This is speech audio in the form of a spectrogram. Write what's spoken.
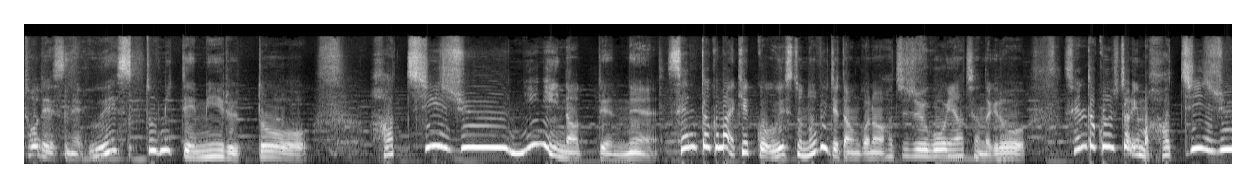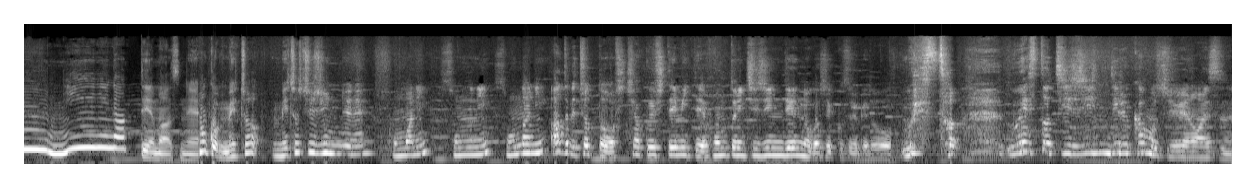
とですね、ウエスト見てみると、82になってんね。洗濯前結構ウエスト伸びてたんかな ?85 になってたんだけど、洗濯したら今82になってますね。なんかめちゃ、めちゃ縮んでね。ほんまに？そんなに？そんなに？後でちょっと試着してみて、本当に縮んでんのかチェックするけど、ウエスト、ウエスト縮んでるかもしれないですね。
